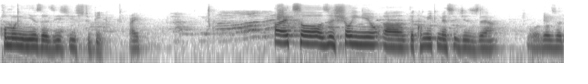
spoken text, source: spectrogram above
commonly used as it used to be, right? All right, so I was just showing you uh, the commit messages there. Those that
